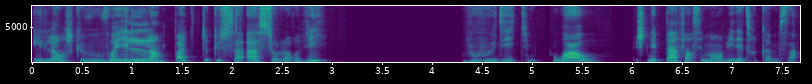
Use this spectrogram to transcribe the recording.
et lorsque vous voyez l'impact que ça a sur leur vie, vous vous dites waouh, je n'ai pas forcément envie d'être comme ça.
